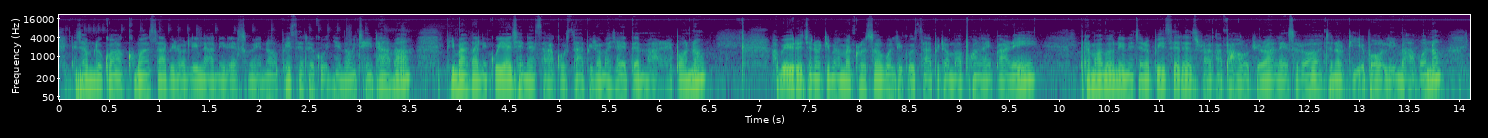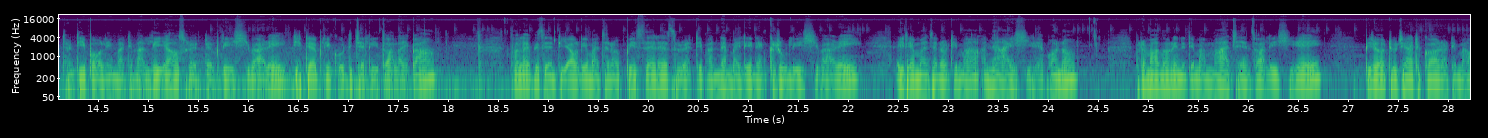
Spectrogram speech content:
။ဒါကြောင့်မလို့ကွာအခုမှစပြီးတော့လေ့လာနေတယ်ဆိုရင်တော့ Page Setup ကိုအရင်ဆုံးချိန်ထားပါပြီးမှသာလင်ကိုရိုက်ချင်တဲ့စာကိုစပြီးတော့မှရိုက်တင်ပါတယ်ပေါ့နော်။ဟုတ်ပြီအဲ့ဒါကျွန်တော်ဒီမှာ Microsoft Word လေးကိုစပြီးတော့မှဖွင့်လိုက်ပါတယ်။ပထမဆုံးအနေနဲ့ကျွန်တော် Page Setup ဆိုတာကဘာကိုပြောရလဲဆိုတော့ကျွန်တော်ဒီအပေါ်လေးမှာပေါ့နော်။ကျွန်တော်ဒီပေါ်လေးမှာဒီမှာ layout ဆိုတဲ့ tab လေးရှိပါတယ်။ဒီ tab လေးကိုတစ်ချက်လေးတွားလိုက်ပါ။တွားလိုက်ပြီးရင်ဒီအောက်လေးမှာကျွန်တော် Page Setup ဆိုတဲ့ဒီမှာနာမည်လေးနဲ့ group လေးရှိပါတယ်။အဲ့ဒီမှာကျွန်တော်ဒီမှာအများကြီးရှိတယ်ပေါ့နော်။ပထမဆုံးအနေနဲ့ဒီမှာ margin ဆိုတာလေးရှိတယ်။ပြီးတော့ဒုတိယတစ်ခုကတော့ဒီမှာ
